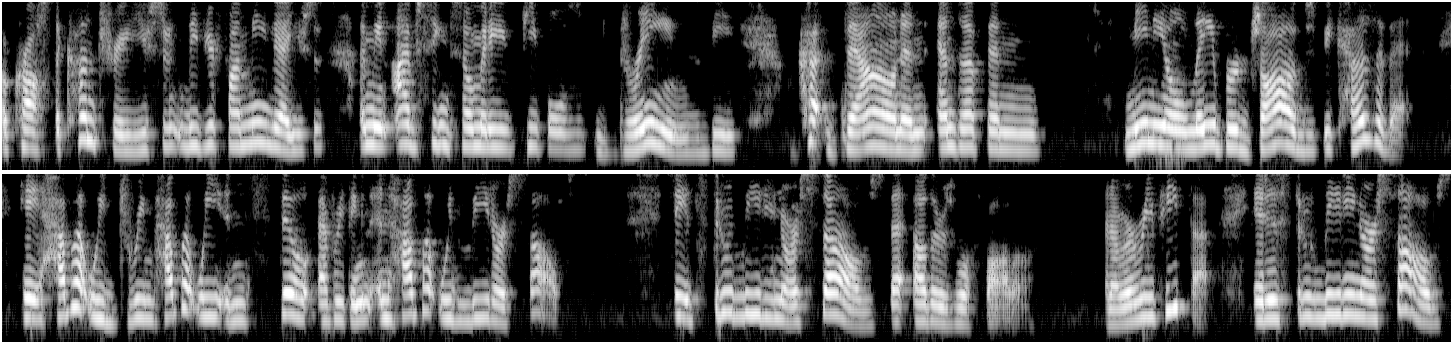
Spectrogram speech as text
across the country you shouldn't leave your familia you should i mean i've seen so many people's dreams be cut down and end up in menial labor jobs because of it. Hey, how about we dream? How about we instill everything? And how about we lead ourselves? See, it's through leading ourselves that others will follow. And I'm going to repeat that. It is through leading ourselves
